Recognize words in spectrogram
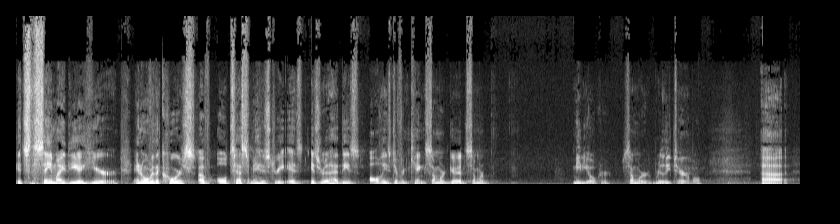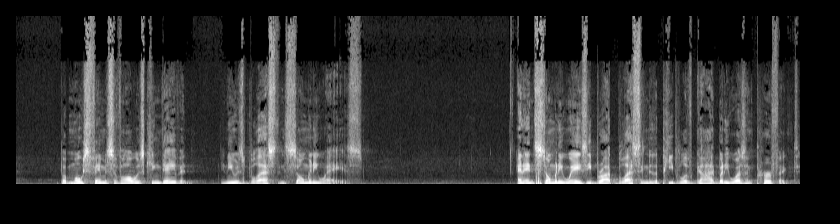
it's the same idea here. And over the course of Old Testament history, Israel had these all these different kings. Some were good, some were mediocre, some were really terrible. Uh, but most famous of all was King David, and he was blessed in so many ways. And in so many ways, he brought blessing to the people of God, but he wasn't perfect.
